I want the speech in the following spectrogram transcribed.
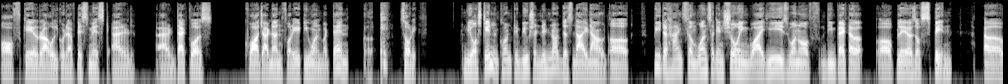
of KL Rahul could have dismissed, and, and that was Khawaja done for 81. But then, sorry, the Australian contribution did not just die down. Uh, Peter Handscomb once again showing why he is one of the better uh, players of spin. Uh,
